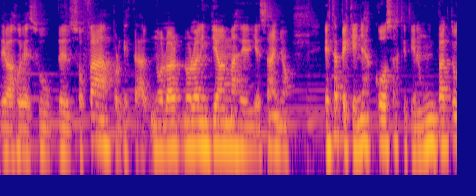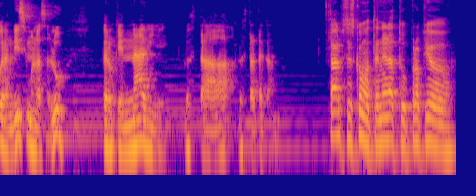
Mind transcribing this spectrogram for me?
debajo de su, del sofá porque está, no, lo, no lo ha limpiado en más de 10 años. Estas pequeñas cosas que tienen un impacto grandísimo en la salud, pero que nadie lo está, lo está atacando. Claro, pues es como tener a tu propio,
